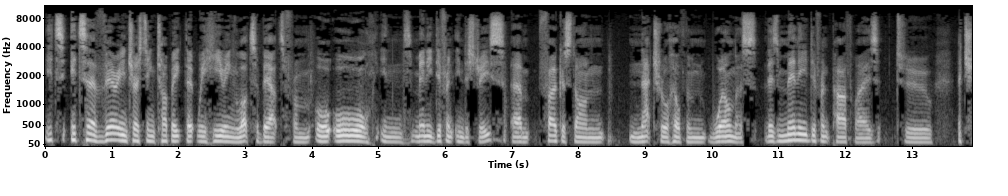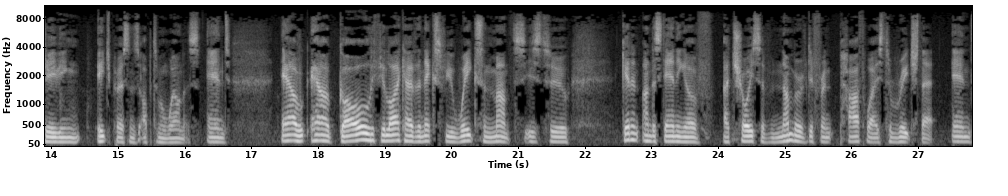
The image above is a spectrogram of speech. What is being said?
It's it's a very interesting topic that we're hearing lots about from all, all in many different industries, um, focused on natural health and wellness. There's many different pathways to achieving each person's optimal wellness, and our our goal, if you like, over the next few weeks and months is to get an understanding of a choice of number of different pathways to reach that, and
